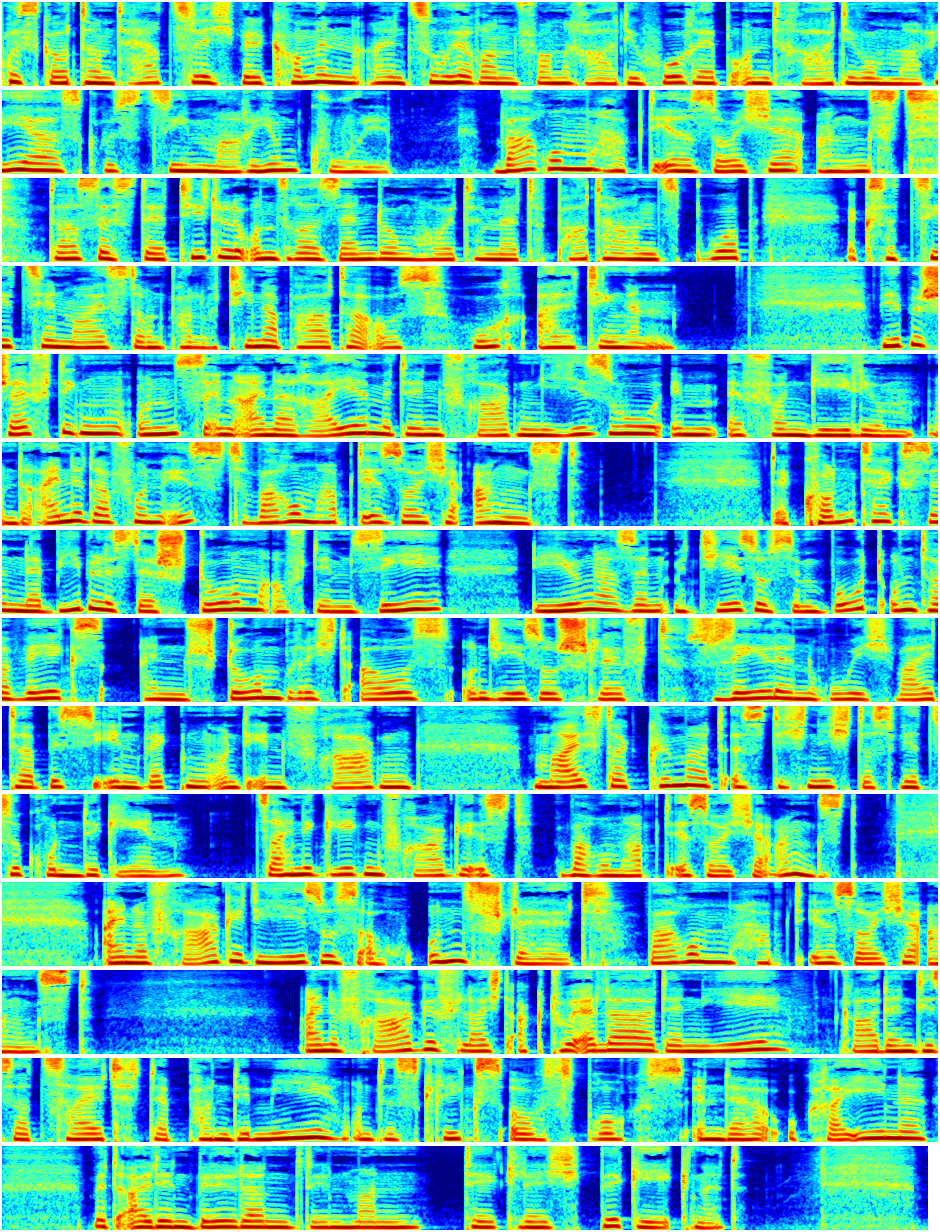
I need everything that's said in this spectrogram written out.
Grüß Gott und herzlich willkommen allen Zuhörern von Radio Horeb und Radio Maria. Es grüßt Sie Marion Kuhl. Warum habt ihr solche Angst? Das ist der Titel unserer Sendung heute mit Pater Hans Burb, Exerzitienmeister und Palutinerpater aus Hochaltingen. Wir beschäftigen uns in einer Reihe mit den Fragen Jesu im Evangelium. Und eine davon ist, warum habt ihr solche Angst? Der Kontext in der Bibel ist der Sturm auf dem See. Die Jünger sind mit Jesus im Boot unterwegs. Ein Sturm bricht aus und Jesus schläft seelenruhig weiter, bis sie ihn wecken und ihn fragen, Meister, kümmert es dich nicht, dass wir zugrunde gehen? Seine Gegenfrage ist, warum habt ihr solche Angst? Eine Frage, die Jesus auch uns stellt. Warum habt ihr solche Angst? Eine Frage vielleicht aktueller denn je, gerade in dieser Zeit der Pandemie und des Kriegsausbruchs in der Ukraine mit all den Bildern, denen man täglich begegnet.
